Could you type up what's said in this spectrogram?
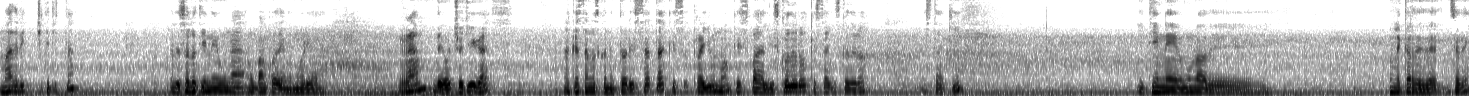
madre chiquitita donde solo tiene una, un banco de memoria RAM de 8 GB Acá están los conectores SATA, que trae uno, que es para el disco duro, que está el disco duro, está aquí. Y tiene uno de un lector de CD.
